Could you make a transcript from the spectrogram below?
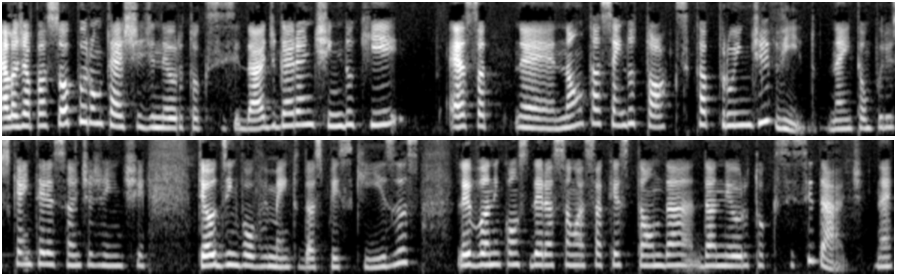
ela já passou por um teste de neurotoxicidade garantindo que essa é, não está sendo tóxica para o indivíduo. Né? Então, por isso que é interessante a gente ter o desenvolvimento das pesquisas, levando em consideração essa questão da, da neurotoxicidade. Né?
